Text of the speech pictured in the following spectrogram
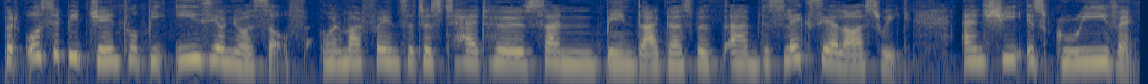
but also be gentle, be easy on yourself. One of my friends had just had her son being diagnosed with um, dyslexia last week, and she is grieving.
